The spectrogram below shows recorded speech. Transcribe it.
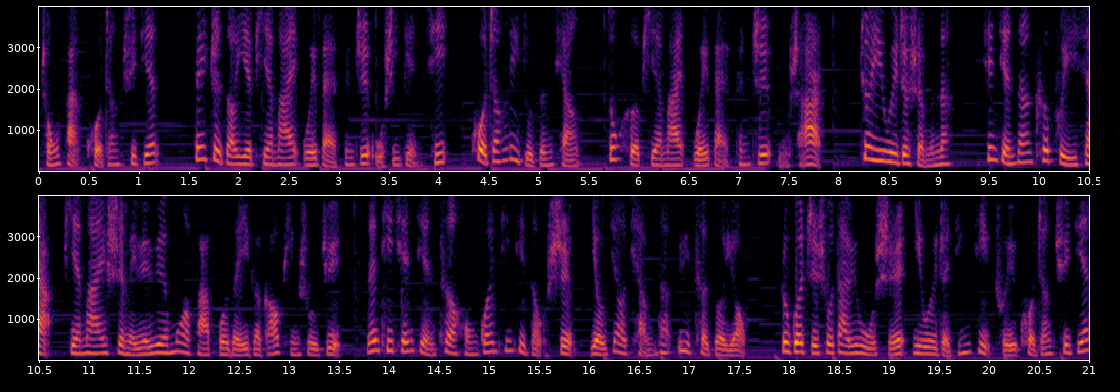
重返扩张区间；非制造业 PMI 为百分之五十一点七，扩张力度增强；综合 PMI 为百分之五十二。这意味着什么呢？先简单科普一下，PMI 是每月月末发布的一个高频数据，能提前检测宏观经济走势，有较强的预测作用。如果指数大于五十，意味着经济处于扩张区间；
